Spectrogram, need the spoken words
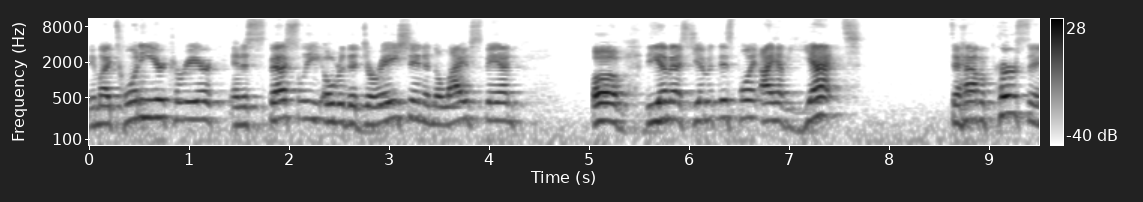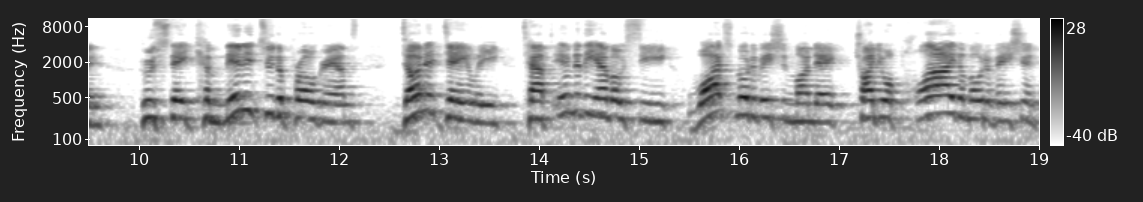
in my 20 year career, and especially over the duration and the lifespan of the MS gym at this point, I have yet to have a person who stayed committed to the programs, done it daily, tapped into the MOC, watched Motivation Monday, tried to apply the motivation,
